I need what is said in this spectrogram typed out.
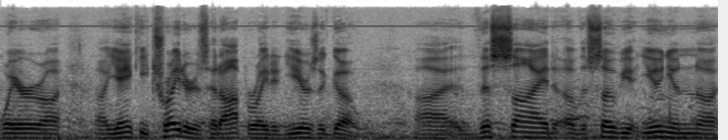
where uh, uh, Yankee traders had operated years ago. Uh, this side of the Soviet Union uh,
